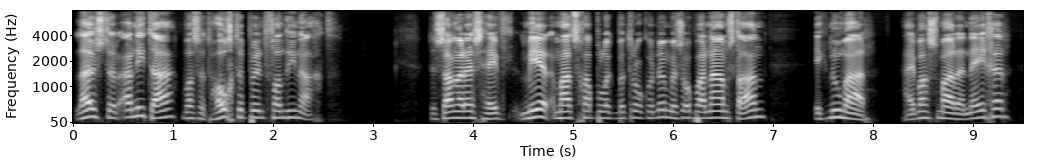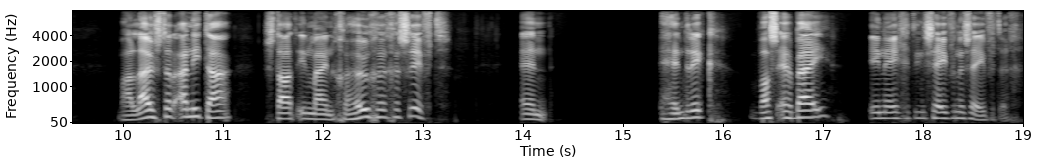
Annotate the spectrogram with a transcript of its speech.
Luister Anita was het hoogtepunt van die nacht. De zangeres heeft meer maatschappelijk betrokken nummers op haar naam staan. Ik noem haar Hij was maar een neger. Maar Luister Anita staat in mijn geheugen geschrift. En Hendrik was erbij in 1977.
